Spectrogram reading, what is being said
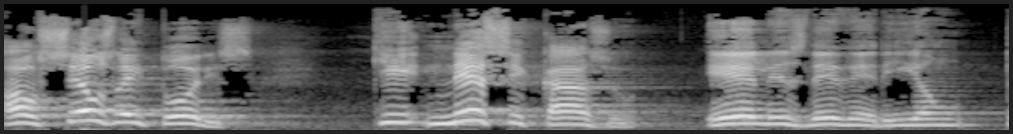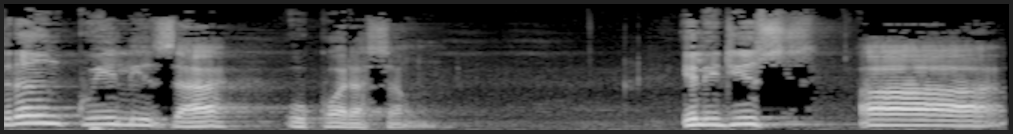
aos seus leitores que, nesse caso, eles deveriam tranquilizar o coração. Ele diz: ah,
